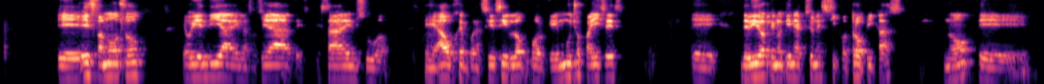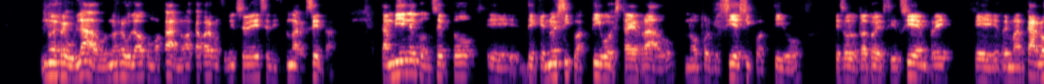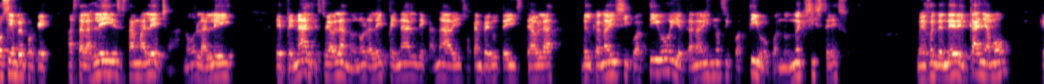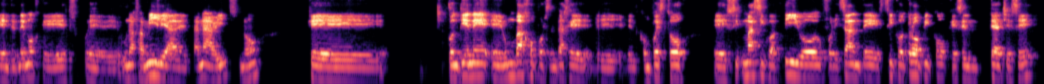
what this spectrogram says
Eh, es famoso hoy en día en la sociedad, está en su eh, auge, por así decirlo, porque en muchos países, debido a que no tiene acciones psicotrópicas, ¿no? No es regulado, no es regulado como acá, ¿no? Acá para consumir CBD se necesita una receta. También el concepto de que no es psicoactivo está errado, ¿no? Porque sí es psicoactivo, eso lo trato de decir siempre, remarcarlo siempre porque hasta las leyes están mal hechas, ¿no? La ley eh, penal, te estoy hablando, ¿no? La ley penal de cannabis, acá en Perú te, te habla del cannabis psicoactivo y el cannabis no psicoactivo, cuando no existe eso. Me dejo entender el cáñamo, que entendemos que es eh, una familia del cannabis, ¿no? Que contiene eh, un bajo porcentaje del compuesto más psicoactivo, euforizante, psicotrópico, que es el THC,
